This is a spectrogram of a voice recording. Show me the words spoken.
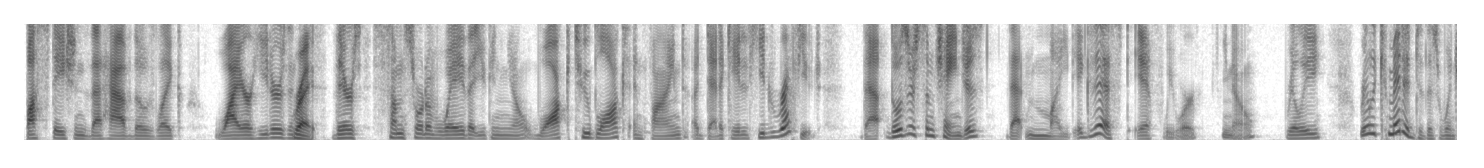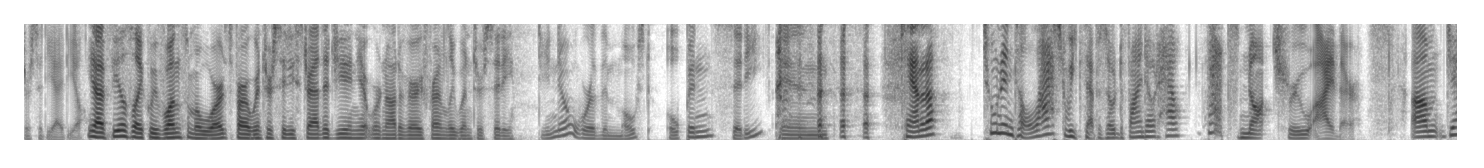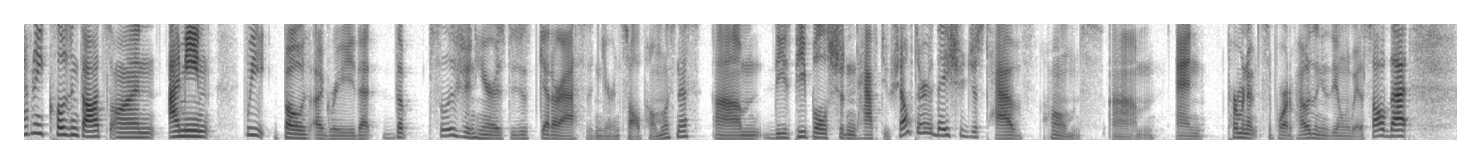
bus stations that have those like wire heaters and Right. there's some sort of way that you can, you know, walk two blocks and find a dedicated heated refuge. That those are some changes that might exist if we were, you know, really really committed to this winter city ideal. Yeah, it feels like we've won some awards for our winter city strategy, and yet we're not a very friendly winter city. Do you know we're the most open city in Canada? Tune into last week's episode to find out how that's not true either. Um, do you have any closing thoughts on? I mean, we both agree that the solution here is to just get our asses in gear and solve homelessness. Um, these people shouldn't have to shelter; they should just have homes. Um, and permanent supportive housing is the only way to solve that.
